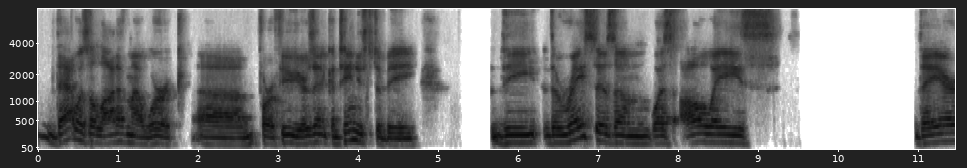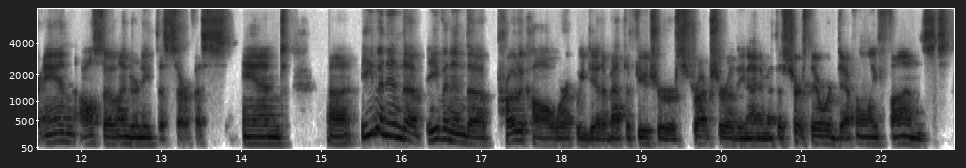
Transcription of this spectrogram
that was a lot of my work um, for a few years, and it continues to be. the The racism was always there and also underneath the surface. And uh, even in the even in the protocol work we did about the future structure of the United Methodist Church, there were definitely funds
